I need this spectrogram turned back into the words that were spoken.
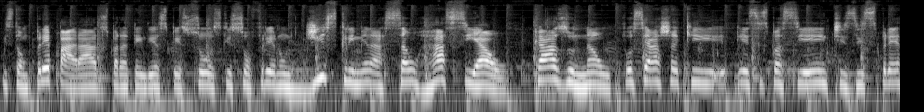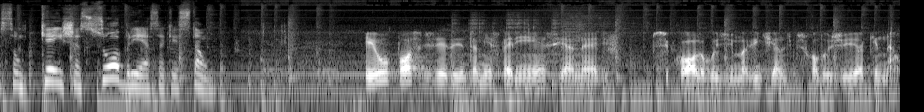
estão preparados para atender as pessoas que sofreram discriminação racial? Caso não, você acha que esses pacientes expressam queixas sobre essa questão? Eu posso dizer, dentro da minha experiência né, de psicólogo de 20 anos de psicologia, que não.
